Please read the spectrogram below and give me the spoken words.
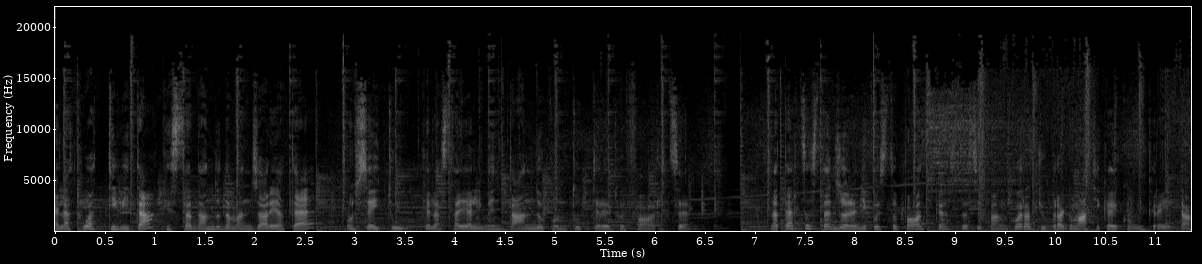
È la tua attività che sta dando da mangiare a te o sei tu che la stai alimentando con tutte le tue forze? La terza stagione di questo podcast si fa ancora più pragmatica e concreta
